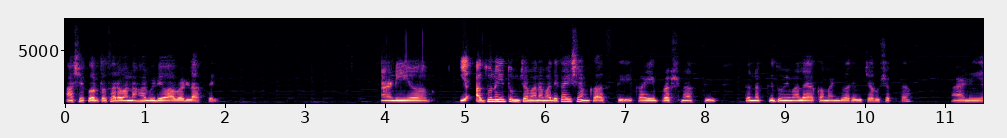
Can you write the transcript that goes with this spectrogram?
आशा करतो सर्वांना हा व्हिडिओ आवडला असेल. आणि अजूनही तुमच्या मनामध्ये काही शंका असतील काही प्रश्न असतील तर नक्की तुम्ही मला या कमेंटद्वारे विचारू शकता. आणि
